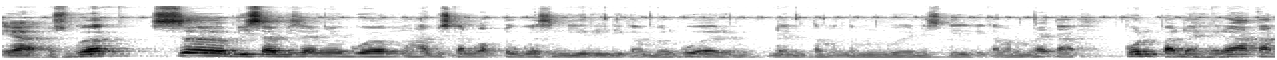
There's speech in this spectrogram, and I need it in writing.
Ya. Maksud gue sebisa bisanya gue menghabiskan waktu gue sendiri di kamar gue dan, dan teman-teman gue ini sendiri di kamar mereka pun pada akhirnya akan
